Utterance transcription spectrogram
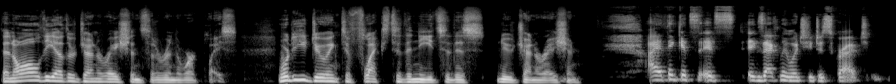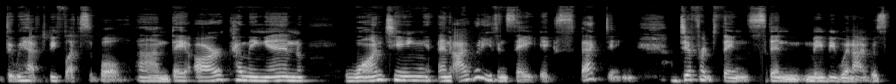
than all the other generations that are in the workplace. What are you doing to flex to the needs of this new generation? I think it's it's exactly what you described that we have to be flexible. Um, they are coming in wanting, and I would even say expecting different things than maybe when I was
